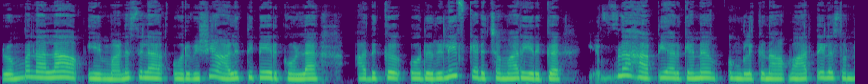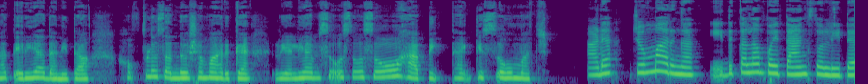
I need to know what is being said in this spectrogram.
ரொம்ப நாளா என் மனசுல ஒரு விஷயம் அழுத்திட்டே இருக்கும்ல அதுக்கு ஒரு ரிலீஃப் கிடைச்ச மாதிரி இருக்கு. எவ்வளோ ஹாப்பியா இருக்கேன்னு உங்களுக்கு நான் வார்த்தையில சொன்னா தெரியாது அனிதா. அவ்வளோ சந்தோஷமா இருக்கேன். Really I'm so so so happy thank you so much அட சும்மா இருங்க. இதுக்கெல்லாம் போய் தேங்க்ஸ் சொல்லிட்டு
